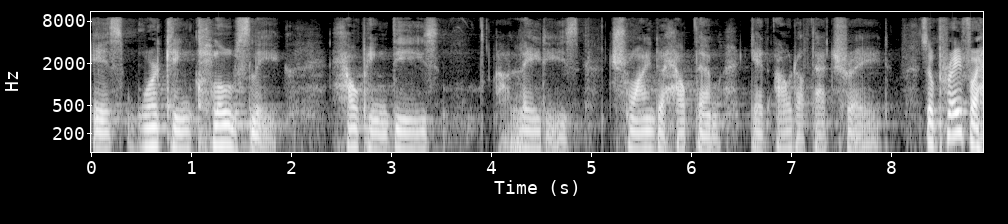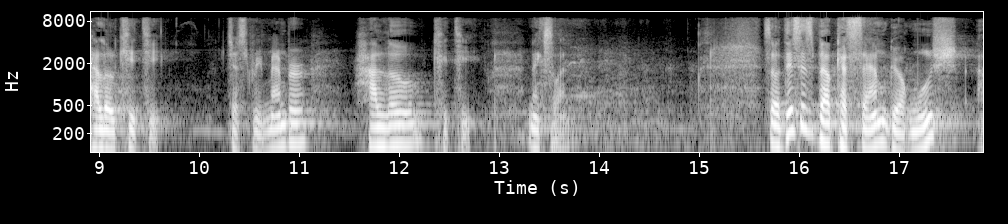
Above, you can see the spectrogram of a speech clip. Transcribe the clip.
is working closely, helping these uh, ladies, trying to help them get out of that trade. So pray for Hello Kitty. Just remember Hello Kitty. Next one. So this is Belkacem Gormouche. Uh,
